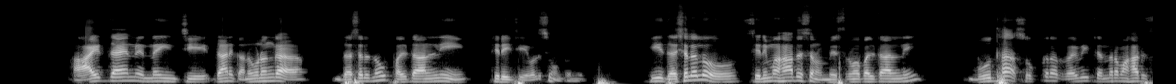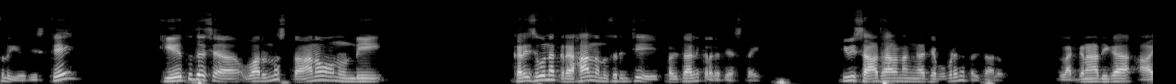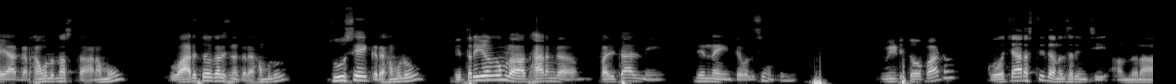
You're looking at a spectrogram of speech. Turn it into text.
ఆయుర్దాయం నిర్ణయించి దానికి అనుగుణంగా దశలను ఫలితాలని తెలియచేయవలసి ఉంటుంది. ఈ దశలలో శని మహాదశను మిశ్రమ ఫలితాలని బుధ శుక్ర రవి చంద్రమహాదశలు యోగిస్తే యోజిస్తే దశ వారున్న స్థానం నుండి కలిసి ఉన్న గ్రహాలను అనుసరించి ఫలితాన్ని కలగజేస్తాయి. ఇవి సాధారణంగా చెప్పబడిన ఫలితాలు. లగ్నాదిగా ఆయా గ్రహములున్న స్థానము వారితో కలిసిన గ్రహములు చూసే గ్రహములు ఇతర యోగముల ఆధారంగా ఫలితాల్ని నిర్ణయించవలసి ఉంటుంది. వీటితో పాటు గోచార స్థితి అనుసరించి అందున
